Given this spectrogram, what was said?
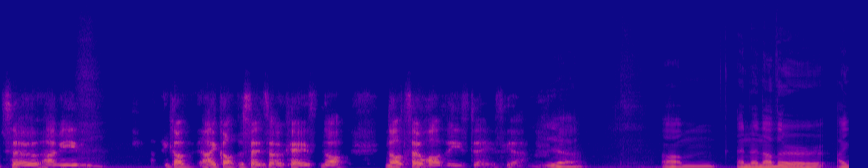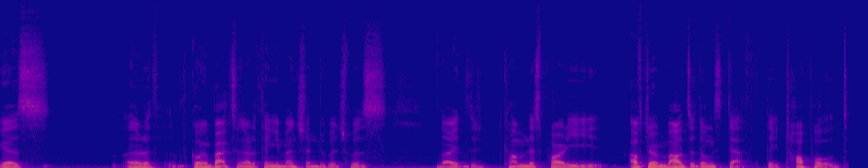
so I mean, I got I got the sense, okay, it's not not so hot these days. Yeah. Yeah. Um, and another, I guess, another going back to another thing you mentioned, which was like the Communist Party after Mao Zedong's death, they toppled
